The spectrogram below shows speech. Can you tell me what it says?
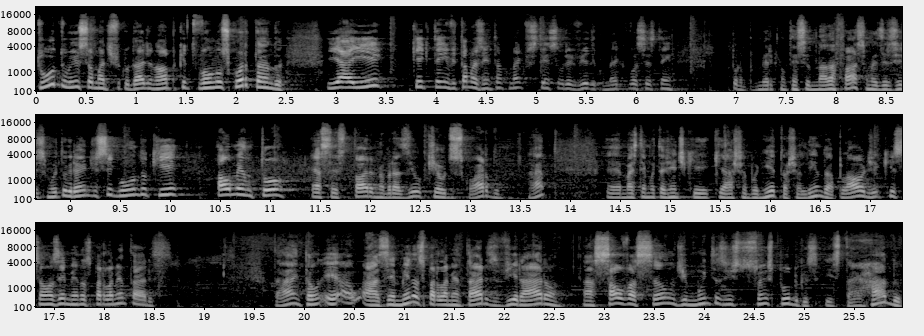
tudo isso é uma dificuldade enorme porque vão nos cortando. E aí, o que, que tem evitar? Mas então, como é que vocês têm sobrevivido? Como é que vocês têm. Primeiro, que não tem sido nada fácil, um exercício muito grande. E segundo, que aumentou essa história no Brasil, que eu discordo, né? É, mas tem muita gente que, que acha bonito, acha lindo, aplaude, que são as emendas parlamentares. Tá? Então, as emendas parlamentares viraram a salvação de muitas instituições públicas. Está errado.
